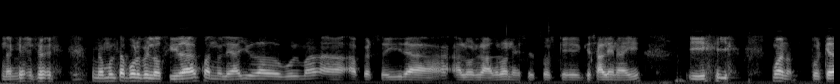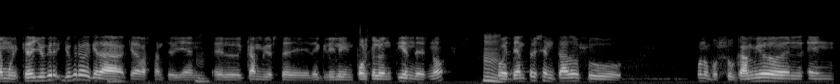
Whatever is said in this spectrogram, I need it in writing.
una multa por velocidad cuando le ha ayudado Bulma a, perseguir a, los ladrones estos que, salen ahí. Y, bueno, pues queda muy, yo, creo, yo creo que queda, queda bastante bien mm. el cambio este de, de Krillin, porque lo entiendes, ¿no? Mm. Pues te han presentado su, bueno, pues su cambio en,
